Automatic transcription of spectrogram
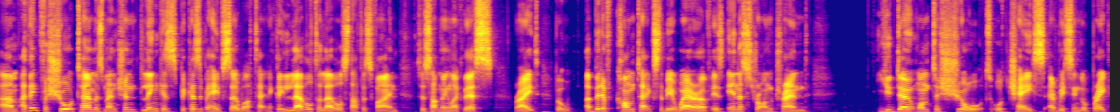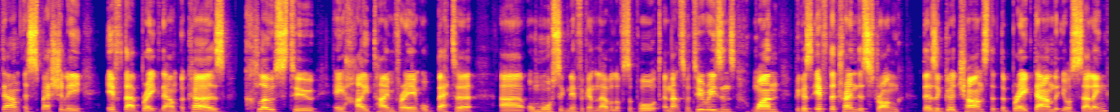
um, I think for short term, as mentioned, Link is, because it behaves so well technically, level to level stuff is fine. So something like this, right? But a bit of context to be aware of is in a strong trend, you don't want to short or chase every single breakdown, especially if that breakdown occurs close to a high time frame or better uh, or more significant level of support. And that's for two reasons. One, because if the trend is strong, there's a good chance that the breakdown that you're selling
